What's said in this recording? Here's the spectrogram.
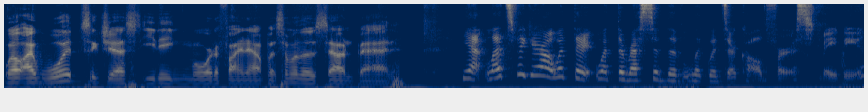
Well, I would suggest eating more to find out, but some of those sound bad. Yeah, let's figure out what the what the rest of the liquids are called first, maybe.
